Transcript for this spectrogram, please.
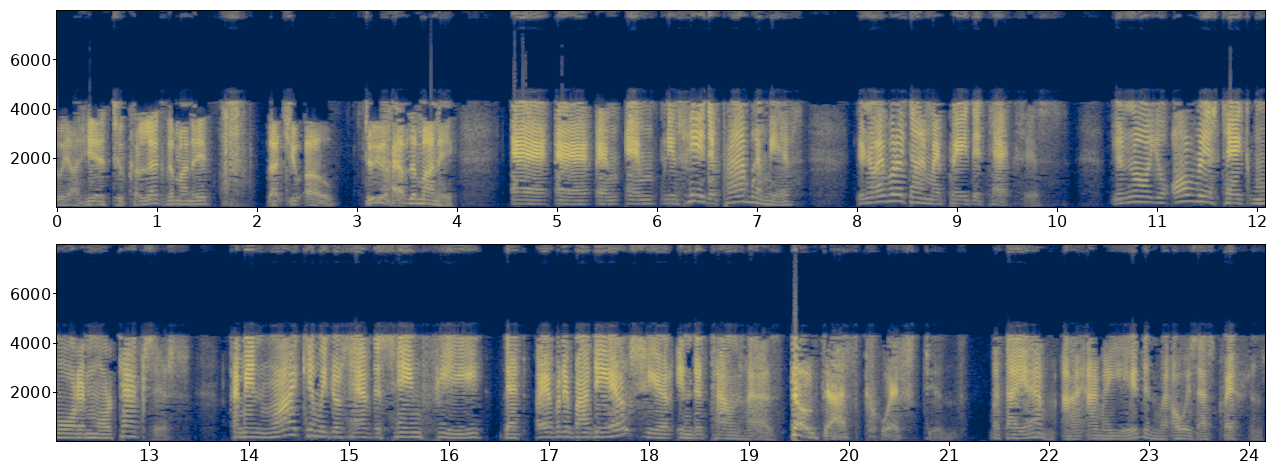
we are here to collect the money that you owe. Do you have the money? Uh, uh, um, um, you see, the problem is, you know, every time I pay the taxes, you know, you always take more and more taxes. I mean, why can't we just have the same fee that everybody else here in the town has? Don't ask questions. But I am. I, I'm a Yid, and we always ask questions.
